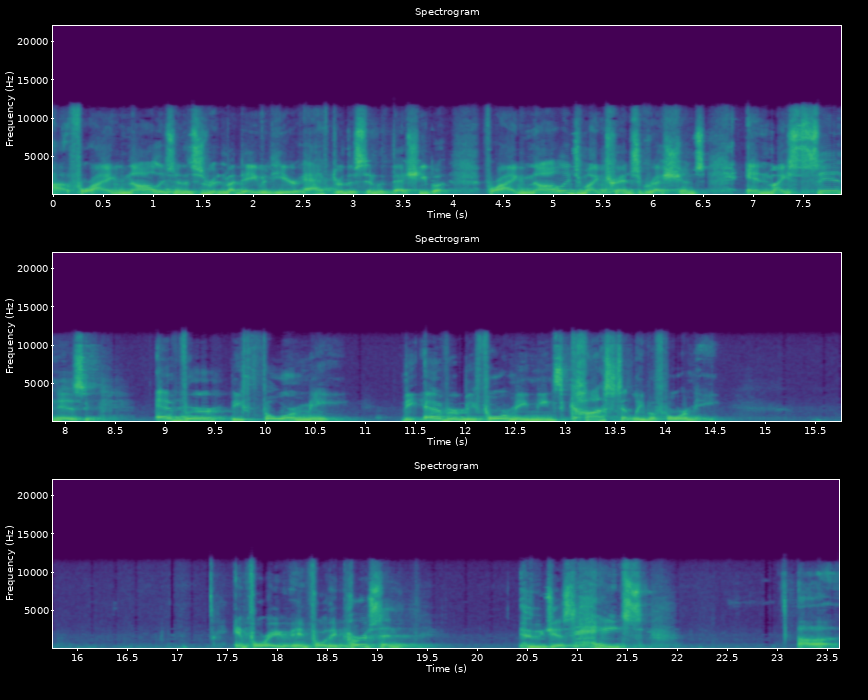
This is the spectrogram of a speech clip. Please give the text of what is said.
Uh, for I acknowledge, and this is written by David here after the sin with Bathsheba, for I acknowledge my transgressions, and my sin is ever before me. The ever before me means constantly before me. And for, a, and for the person who just hates uh,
